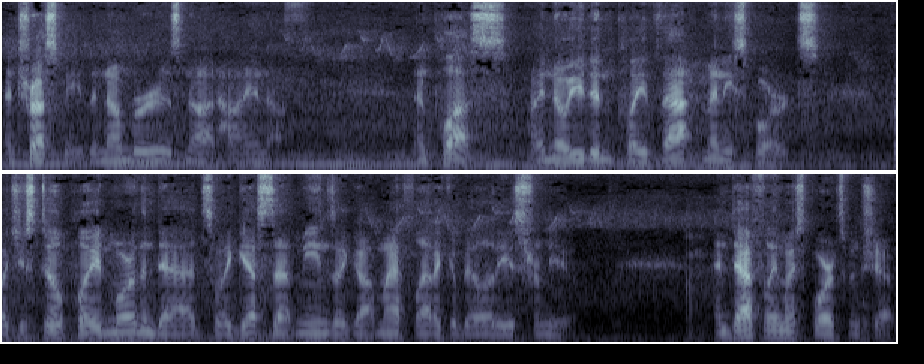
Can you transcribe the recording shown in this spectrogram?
and trust me, the number is not high enough. And plus, I know you didn't play that many sports, but you still played more than dad, so I guess that means I got my athletic abilities from you. And definitely my sportsmanship.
